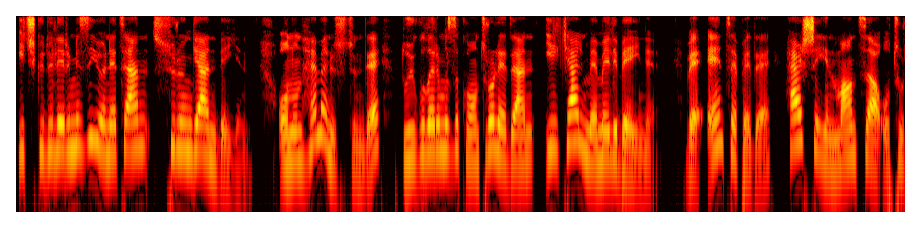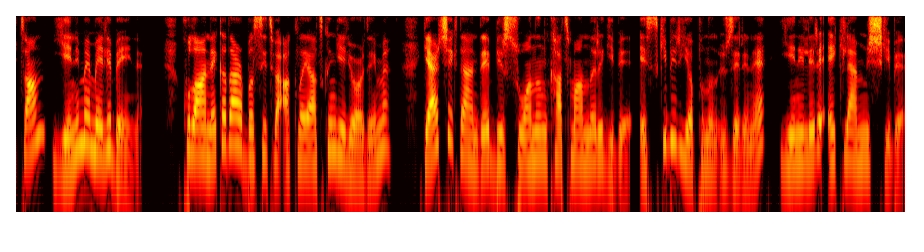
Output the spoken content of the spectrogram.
içgüdülerimizi yöneten sürüngen beyin. Onun hemen üstünde, duygularımızı kontrol eden ilkel memeli beyni. Ve en tepede, her şeyin mantığa oturtan yeni memeli beyni. Kulağa ne kadar basit ve akla yatkın geliyor değil mi? Gerçekten de bir soğanın katmanları gibi eski bir yapının üzerine yenileri eklenmiş gibi.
